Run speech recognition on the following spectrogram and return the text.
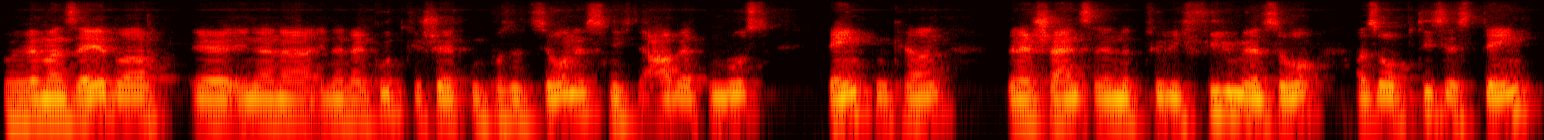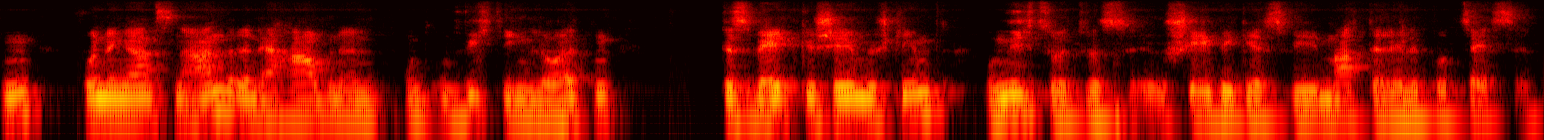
Und wenn man selber äh, in, einer, in einer gut gestellten Position ist, nicht arbeiten muss, denken kann, dann erscheint es einem natürlich viel mehr so, als ob dieses Denken von den ganzen anderen erhabenen und, und wichtigen Leuten das Weltgeschehen bestimmt und nicht so etwas Schäbiges wie materielle Prozesse.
